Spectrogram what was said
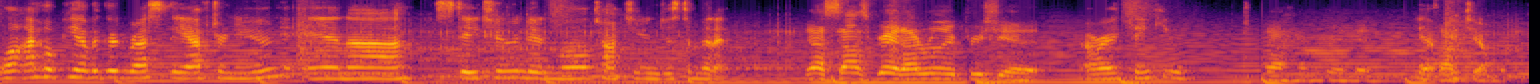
Well, I hope you have a good rest of the afternoon and uh, stay tuned and we'll talk to you in just a minute. Yeah, sounds great. I really appreciate it. All right. Thank you. Yeah, have a great day. Yeah, thank you too.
